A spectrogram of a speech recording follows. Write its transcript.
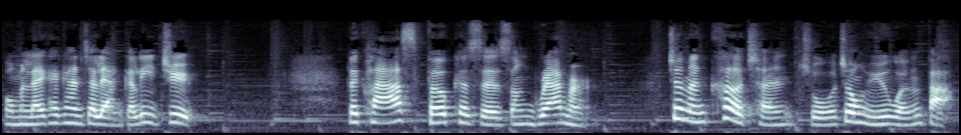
我们来看看这两个例句。The class focuses on grammar。这门课程着重于文法。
